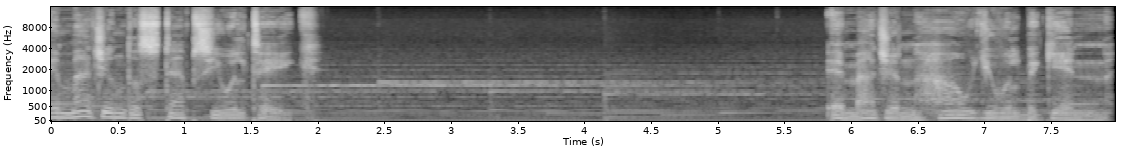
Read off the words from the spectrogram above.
Imagine the steps you will take. Imagine how you will begin.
